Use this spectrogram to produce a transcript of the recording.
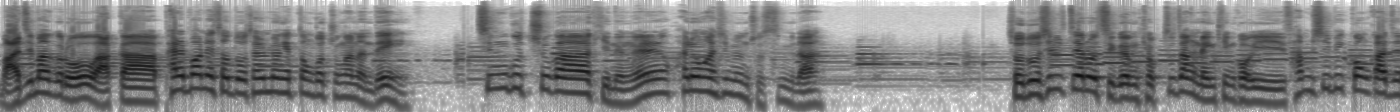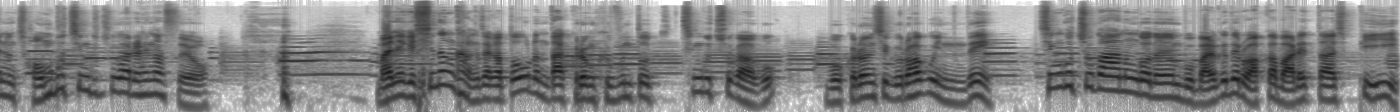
마지막으로 아까 8번에서도 설명했던 것 중 하나인데 친구 추가 기능을 활용하시면 좋습니다 저도 실제로 지금 격투장 랭킹 거의 30위권까지는 전부 친구 추가를 해놨어요 만약에 신흥 강자가 떠오른다 그럼 그분 또 친구 추가하고 뭐 그런 식으로 하고 있는데 친구 추가하는 거는 뭐 말 그대로 아까 말했다시피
